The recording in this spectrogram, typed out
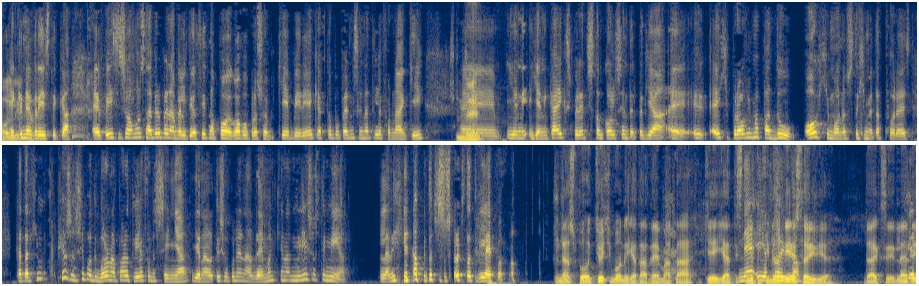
όλοι ήταν. εκνευρίστηκα. Επίσης όμως θα έπρεπε να βελτιωθεί, θα πω εγώ από προσωπική εμπειρία και αυτό που παίρνεις ένα τηλεφωνάκι. Ναι. Ε, γενι- γενικά η εξυπηρέτηση των call center, παιδιά, ε, ε, έχει πρόβλημα παντού. Όχι μόνο στις ταχυμεταφορές. Καταρχήν, ποιος σας είπε ότι μπορώ να πάρω τηλέφωνο στις 9 για να ρωτήσω που είναι ένα δέμα και να μιλήσω στη μία; Δηλαδή, για να είμαι τόσο ώρα στο τηλέφωνο. Να σου πω και όχι μόνο για τα δέματα και για τις Ναι, γι' αυτό τηλεπικοινωνίες είπα. το ίδιο. Εντάξει, δηλαδή Γιατί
